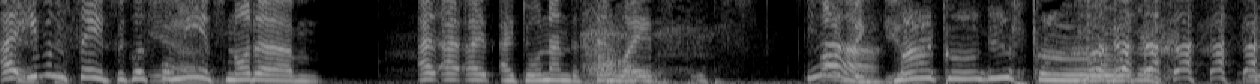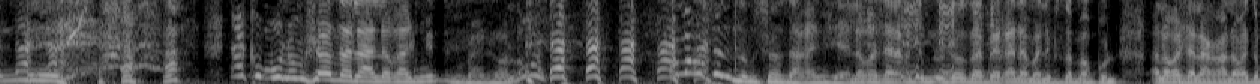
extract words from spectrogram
I even say it because for me it's not um. I I I- I don't understand why it's it's. It's not a big deal. nagqoka isigqoka yakhumbula umshoza lalo kanye ngithi lo aloko sendilo umshoza kanje aloko dlala ukuthi umshoza beka namalipsi amakhulu aloko dlala ngalo kathi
